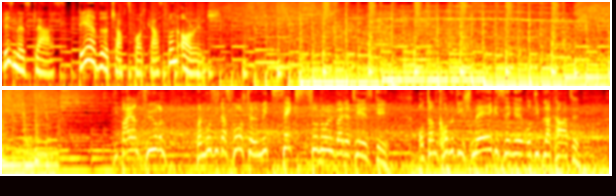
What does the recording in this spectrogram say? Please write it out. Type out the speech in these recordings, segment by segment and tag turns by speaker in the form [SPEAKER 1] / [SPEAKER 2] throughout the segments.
[SPEAKER 1] Business Class, der Wirtschaftspodcast von Orange.
[SPEAKER 2] Die Bayern führen, man muss sich das vorstellen, mit 6 zu 0 bei der TSG. Und dann kommen die Schmähgesänge und die Plakate.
